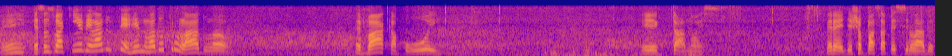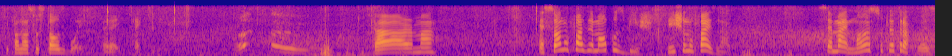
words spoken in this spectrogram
Vem. Essas vaquinhas vêm lá do terreno, lá do outro lado, lá, ó. É vaca, boi. Eita, nós. Pera aí, deixa eu passar pra esse lado aqui pra não assustar os boi. Pera aí, tá aqui. Karma. É só não fazer mal pros bichos. Bicho não faz nada. Isso é mais manso que outra coisa.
